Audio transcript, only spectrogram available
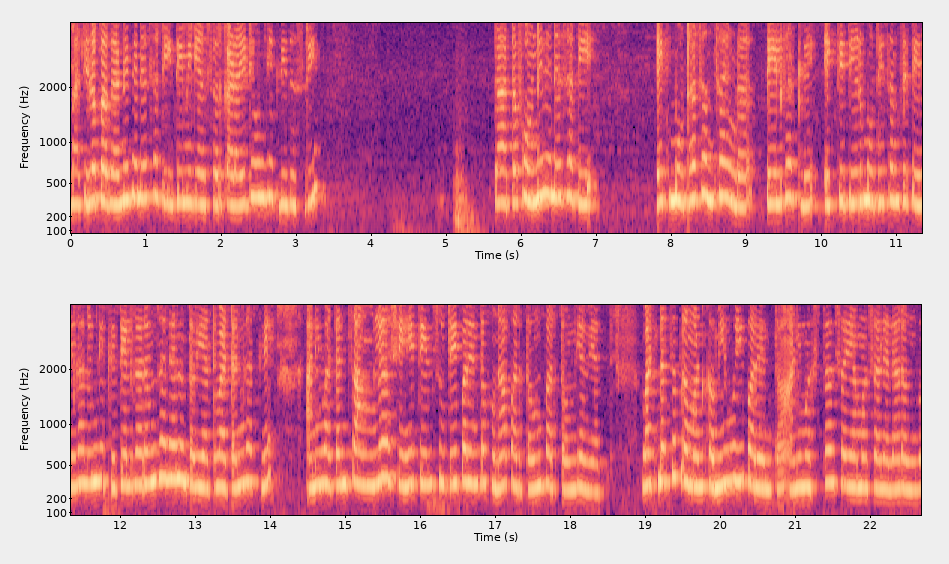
भाजीला बघारणी देण्यासाठी इथे मी गॅसवर कढाई ठेवून घेतली दुसरी. तर आता फोडणी देण्यासाठी एक मोठा चमचा एवढं तेल घातले एक ते दीड मोठे चमचे तेल घालून घेतले. तेल गरम झाल्यानंतर यात वाटण घातले आणि वाटण चांगले असे हे तेल सुटेपर्यंत पुन्हा परतवून परतवून घेऊयात. वाटणाचं प्रमाण कमी होईपर्यंत आणि मस्त असं या मसाल्याला रंग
